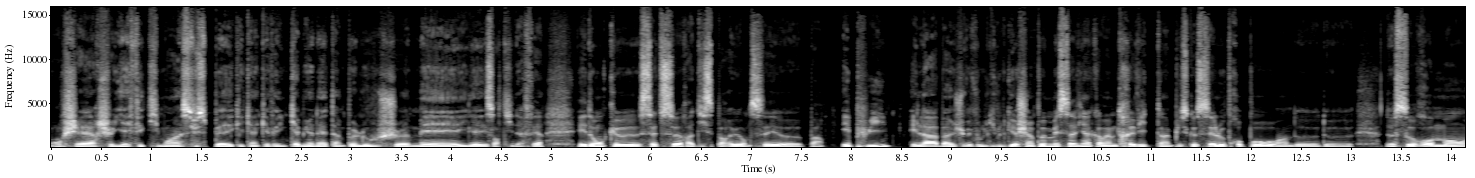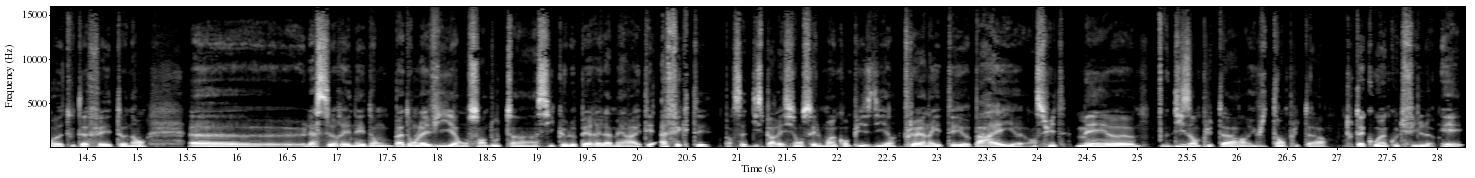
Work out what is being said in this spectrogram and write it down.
on cherche, il y a effectivement un suspect, quelqu'un qui avait une camionnette un peu louche, mais il est sorti d'affaire. Et donc cette sœur a disparu, on ne sait pas. Et puis, et là, bah, je vais vous le divulgacher un peu, mais ça vient quand même très vite, hein, puisque c'est le propos de ce roman euh, tout à fait étonnant. Euh, la sœur aînée, donc, bah, dont la vie, on s'en doute, hein, ainsi que le père et la mère, a été affectée par cette disparition, c'est le moins qu'on puisse dire. Plus rien n'a été euh, pareil ensuite. Mais dix ans plus tard, huit ans plus tard, tout à coup un coup de fil et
